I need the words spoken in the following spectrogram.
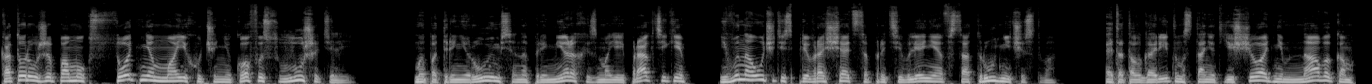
который уже помог сотням моих учеников и слушателей. Мы потренируемся на примерах из моей практики, и вы научитесь превращать сопротивление в сотрудничество. Этот алгоритм станет еще одним навыком,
